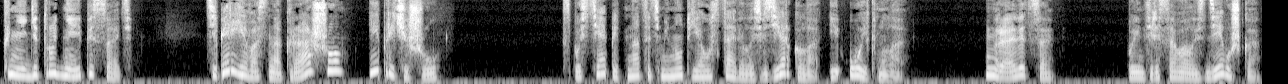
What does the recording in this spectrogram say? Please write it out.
Книги труднее писать. Теперь я вас накрашу и причешу». Спустя 15 минут я уставилась в зеркало и ойкнула. «Нравится?» — поинтересовалась девушка,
